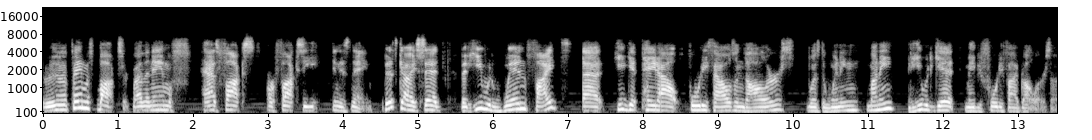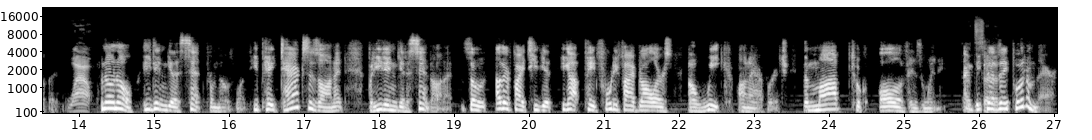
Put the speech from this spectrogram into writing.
It was a famous boxer by the name of has Fox or Foxy in his name. This guy said that he would win fights that he'd get paid out forty thousand dollars was the winning money, and he would get maybe forty five dollars of it. wow. No, no, he didn't get a cent from those ones. He paid taxes on it, but he didn't get a cent on it. So other fights he get he got paid forty five dollars a week on average. The mob took all of his winning. That's because sad. they put him there.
